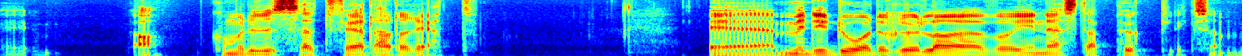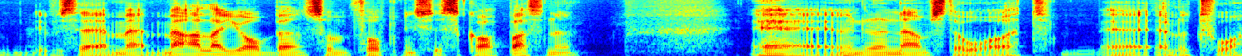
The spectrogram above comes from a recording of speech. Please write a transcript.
eh, ja, kommer det visa sig att Fed hade rätt. Eh, men det är då det rullar över i nästa puck, liksom. det vill säga med, med alla jobben som förhoppningsvis skapas nu eh, under det närmsta året eh, eller två.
